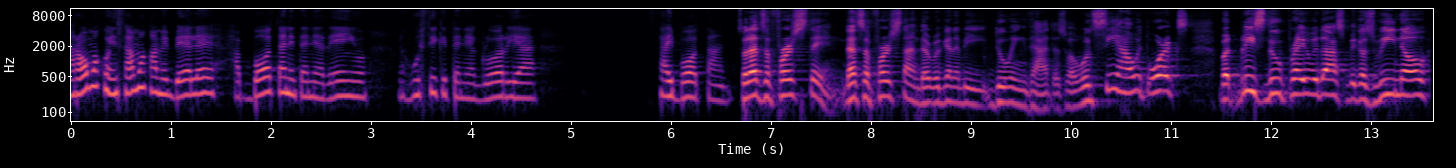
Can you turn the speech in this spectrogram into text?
Maroma ko insama kami bele habota ni tenia reino, no husi ki tenia gloria. Saibotan. So that's the first thing. That's the first time that we're going to be doing that as well. We'll see how it works, but please do pray with us because we know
